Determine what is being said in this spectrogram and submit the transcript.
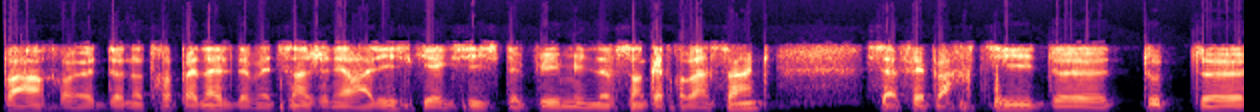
part euh, de notre panel de médecins généralistes qui existe depuis 1985. Ça fait partie de toute euh,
